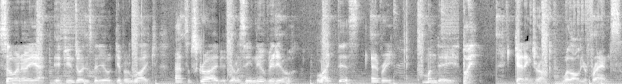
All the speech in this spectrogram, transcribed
So anyway, yeah, if you enjoyed this video, give it a like and subscribe if you want to see a new video like this every Monday. Bye. Getting drunk with all your friends.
